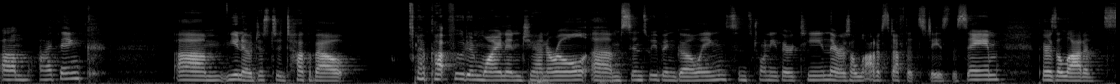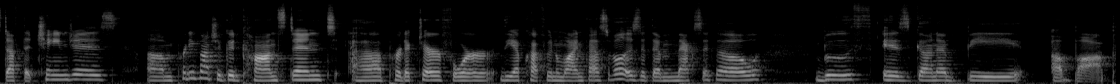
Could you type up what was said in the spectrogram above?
Um, I think, um, you know, just to talk about Epcot food and wine in general, um, since we've been going since 2013, there's a lot of stuff that stays the same. There's a lot of stuff that changes. Um, pretty much a good constant uh, predictor for the Epcot Food and Wine Festival is that the Mexico booth is gonna be a bop.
